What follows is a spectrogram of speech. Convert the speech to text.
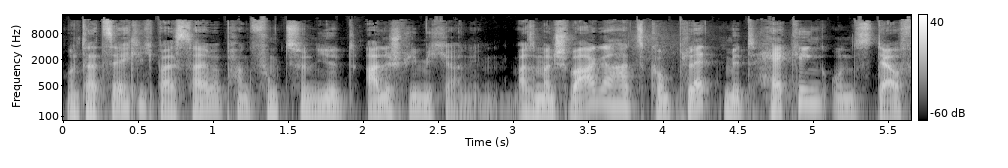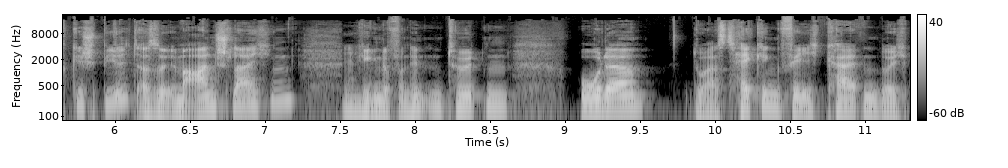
Und tatsächlich bei Cyberpunk funktioniert alle Spielmechaniken. Also mein Schwager hat es komplett mit Hacking und Stealth gespielt, also immer anschleichen, mhm. Gegner von hinten töten. Oder du hast Hacking-Fähigkeiten durch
